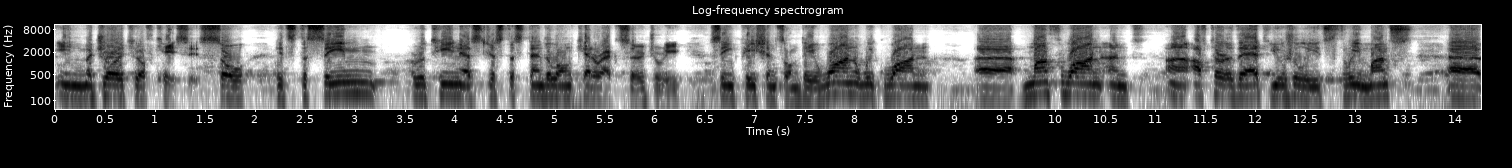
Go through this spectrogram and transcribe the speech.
in majority of cases. So it's the same routine as just a standalone cataract surgery, seeing patients on day one, week one, uh, month one, and uh, after that, usually it's three months, uh,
